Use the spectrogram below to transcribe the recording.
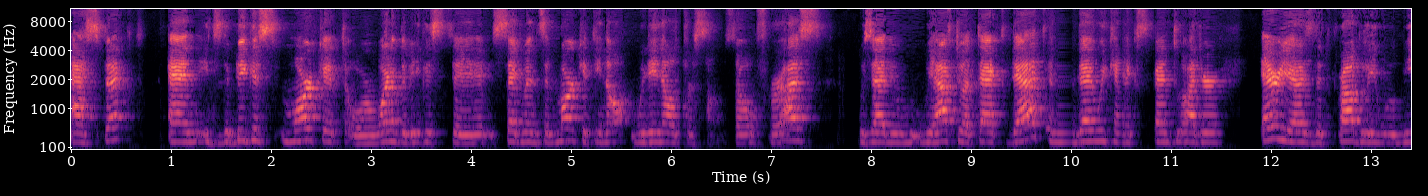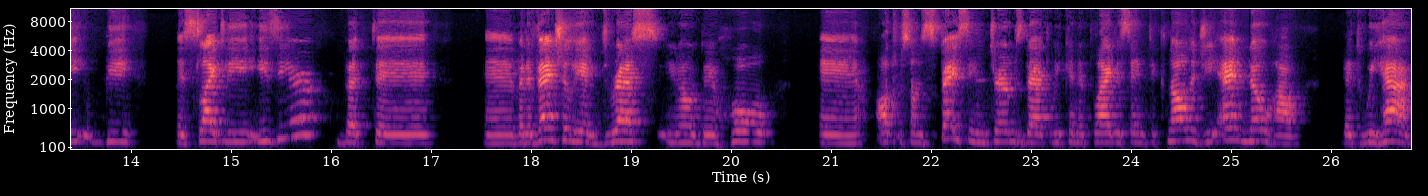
aspect. And it's the biggest market or one of the biggest uh, segments in market in, within ultrasound. So for us, we said we have to attack that and then we can expand to other areas that probably will be, be uh, slightly easier, but, uh, uh, but eventually address, you know, the whole uh, ultrasound space in terms that we can apply the same technology and know-how that we have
